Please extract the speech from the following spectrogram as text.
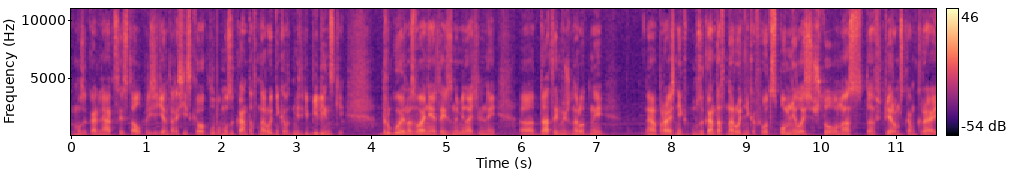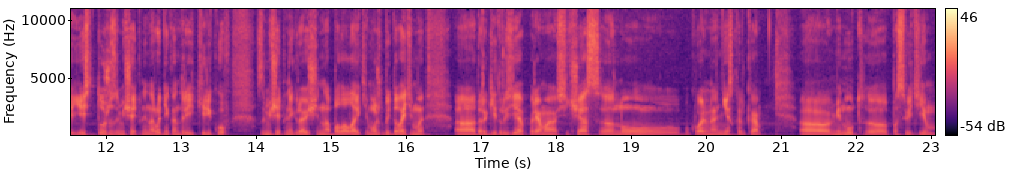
музыкальной акции стал президент Российского клуба музыкантов-народников Дмитрий Белинский. Другое название этой знаменательной даты – Международный праздник музыкантов-народников. И вот вспомнилось, что у нас в Пермском крае есть тоже замечательный народник Андрей Кириков, замечательно играющий на балалайке. Может быть, давайте мы, э, дорогие друзья, прямо сейчас, э, ну, буквально несколько минут посвятим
